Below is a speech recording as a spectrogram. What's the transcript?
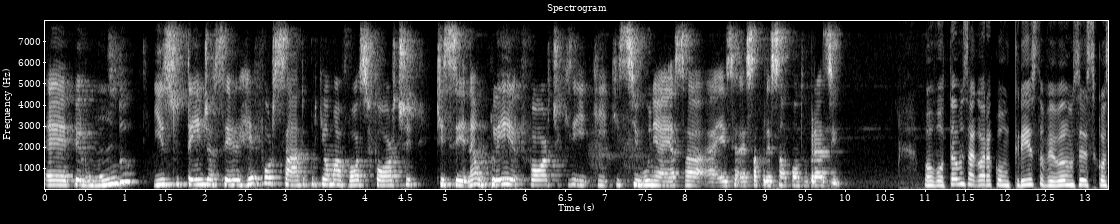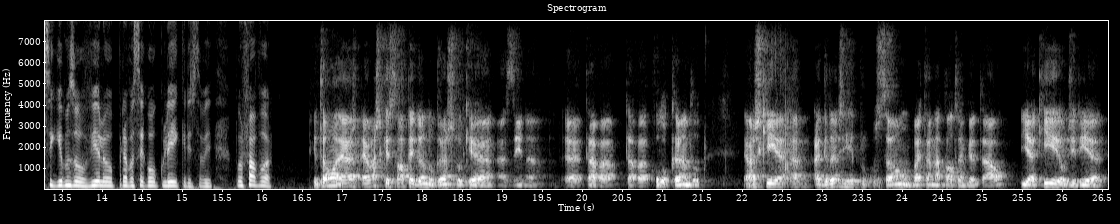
é, pelo mundo. E isso tende a ser reforçado porque é uma voz forte que se, né, um player forte que, que, que se une a essa, a essa, a essa pressão contra o Brasil. Bom, voltamos agora com o Christopher. Vamos ver se conseguimos ouvi-lo para você concluir, Christopher. Por favor. Então, é, eu acho que só pegando o gancho do que a Zina estava é, colocando, eu acho que a, a, grande repercussão vai estar na pauta ambiental. E aqui eu diria,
